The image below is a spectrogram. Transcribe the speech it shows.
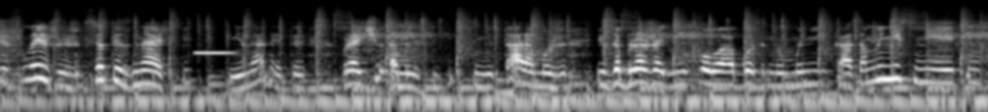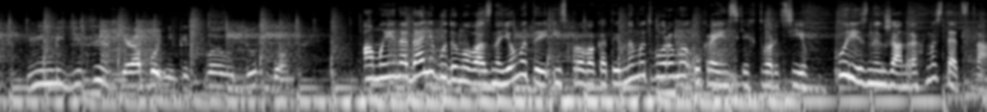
Ты слышишь, все ты знаешь, пи***, не надо это врачу там или сан- санитарам уже изображать глухого обосранного маньяка. А Со мной не смейте, не медицинский работник из своего дурдома. А ми і надалі будемо вас знайомити із провокативними творами українських творців у різних жанрах мистецтва.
